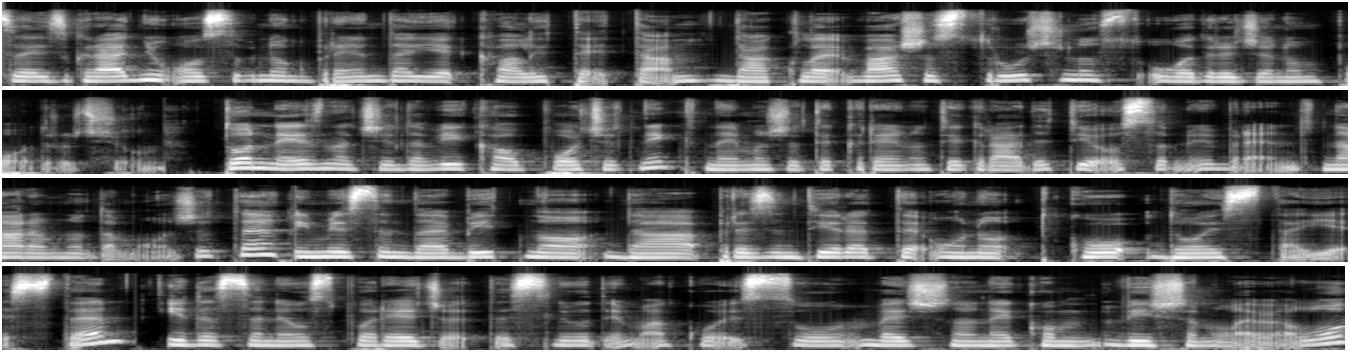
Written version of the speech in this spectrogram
za izgradnju osobnog brenda je kvaliteta, dakle vaša stručnost u određenom području. To ne znači da vi kao početnik ne možete krenuti graditi osobni brand. Naravno da možete i mislim da je bitno da prezentirate ono tko doista jeste i da se ne uspoređujete s ljudima koji su već na nekom višem levelu,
